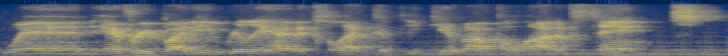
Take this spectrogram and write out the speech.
when everybody really had to collectively give up a lot of things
